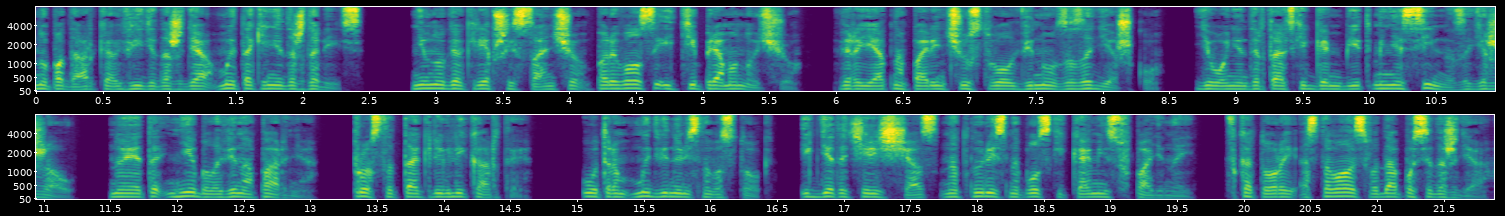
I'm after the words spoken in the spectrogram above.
Но подарка в виде дождя мы так и не дождались. Немного окрепший Санчо порывался идти прямо ночью. Вероятно, парень чувствовал вину за задержку. Его неандертальский гамбит меня сильно задержал. Но это не было вина парня. Просто так легли карты. Утром мы двинулись на восток и где-то через час наткнулись на плоский камень с впадиной, в которой оставалась вода после дождя.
